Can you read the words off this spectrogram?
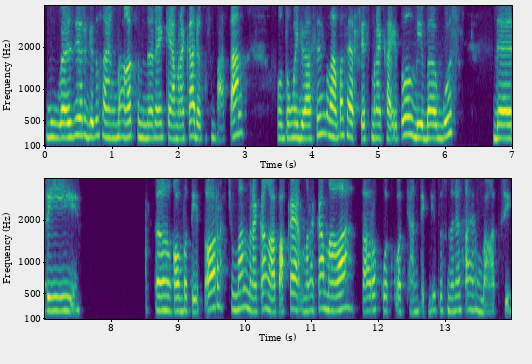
mubazir gitu sayang banget sebenarnya. Kayak mereka ada kesempatan untuk ngejelasin kenapa service mereka itu lebih bagus dari uh, kompetitor, cuman mereka nggak pakai, mereka malah taruh quote-quote cantik gitu. Sebenarnya sayang banget sih.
